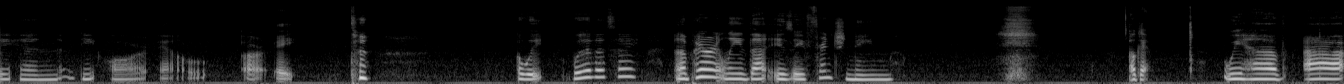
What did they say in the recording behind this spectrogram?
A N D R L R A. Oh, wait. What did that say? And apparently, that is a French name. Okay. We have uh,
